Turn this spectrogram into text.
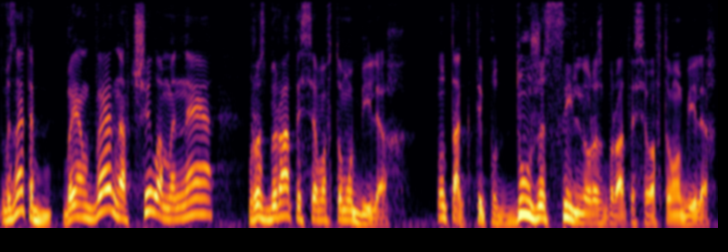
Ви знаєте, BMW навчила мене розбиратися в автомобілях. Ну так, типу, дуже сильно розбиратися в автомобілях.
